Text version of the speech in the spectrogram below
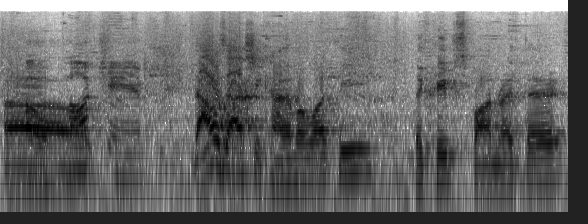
Oh, Uh, PogChamp. that was actually kind of unlucky. The creep spawned right there.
